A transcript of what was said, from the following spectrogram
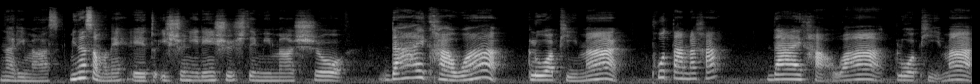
なります。皆さんもね、えっ、と、一緒に練習してみましょう。ได้ข่าวว่ากลัวผีมาก พูดตามนะคะ ได้ข่าวว่ากลัวผีมาก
